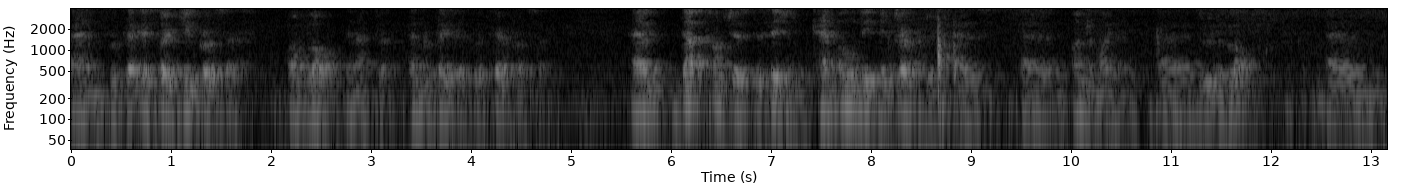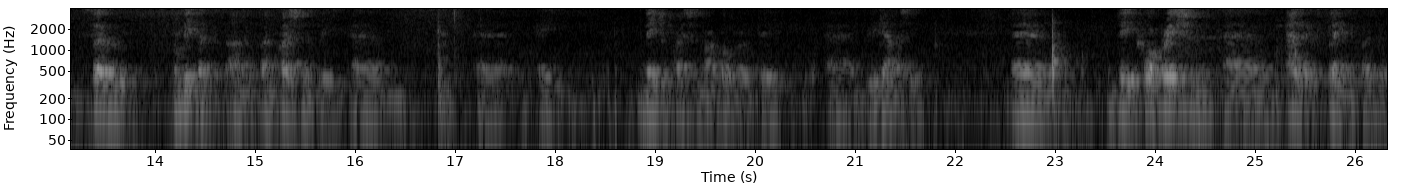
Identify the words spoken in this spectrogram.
and replace, uh, sorry, due process of law in ACTA and replace it with fair process. Um, that conscious decision can only be interpreted as um, undermining uh, the rule of law. Um, so, for me, that's un unquestionably um, uh, a major question mark over the legality. Um, the cooperation, um, as explained by the,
